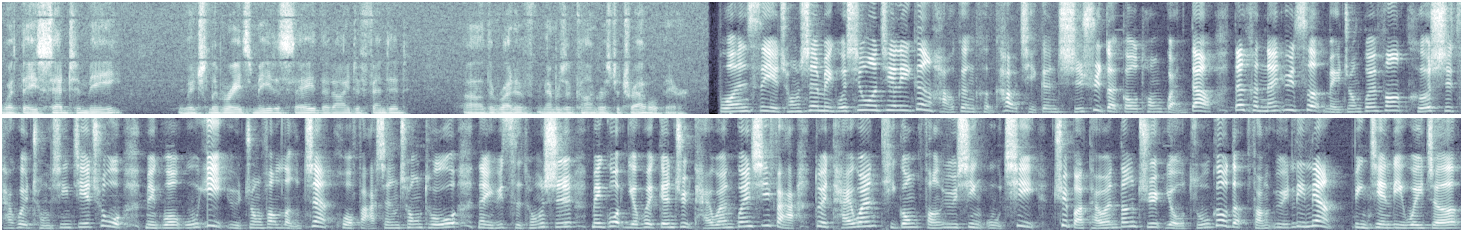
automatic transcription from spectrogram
what they said to me, which liberates me to say that I defended the right of members of Congress to travel there. 伯恩斯也重申，美国希望建立更好、更可靠且更持续的沟通管道，但很难预测美中官方何时才会重新接触。美国无意与中方冷战或发生冲突。那与此同时，美国也会根据《台湾关系法》对台湾提供防御性武器，确保台湾当局有足够的防御力量，并建立威慑。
